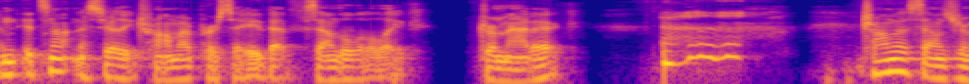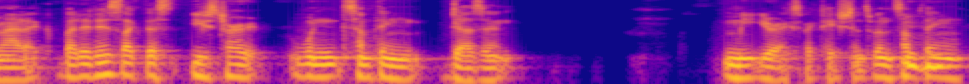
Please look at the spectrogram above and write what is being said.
And it's not necessarily trauma per se. That sounds a little like dramatic. uh, Trauma sounds dramatic, but it is like this. You start when something doesn't meet your expectations, when something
